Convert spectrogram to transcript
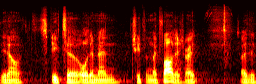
you know, speak to older men, treat them like fathers, right? So I did,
